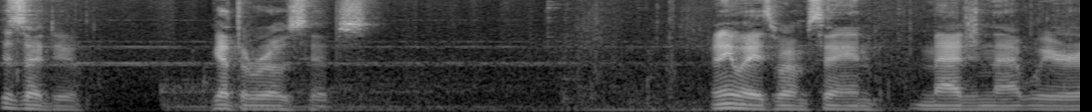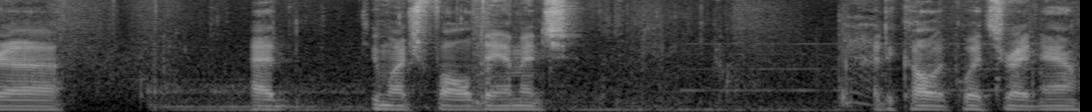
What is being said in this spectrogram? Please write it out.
Yes, I do. We Got the rose hips. Anyways, what I'm saying, imagine that we're uh had too much fall damage. I Had to call it quits right now.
